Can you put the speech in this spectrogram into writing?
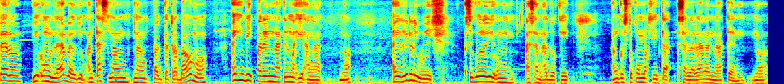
Pero yung level, yung antas ng ng pagtatrabaho mo ay hindi pa rin natin maiangat, no? I really wish siguro yung as an advocate ang gusto kong makita sa larangan natin, no?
